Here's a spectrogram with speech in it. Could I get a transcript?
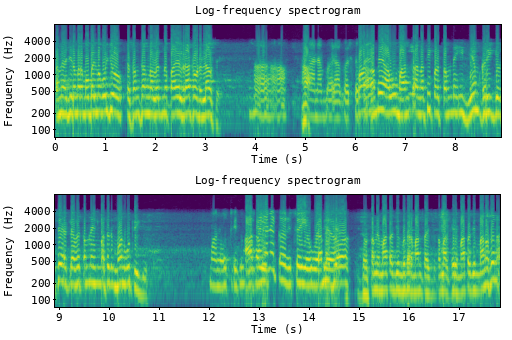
તમે હજી તમારા મોબાઈલમાં બોલજો કે સંસ્થાનમાં લગ્ન પાયલ રાઠોડ લાવશે. હા હા બરાબર છે. અમે આવું માનતા નથી પણ તમને એ ગેમ કરી ગયો છે એટલે હવે તમને એની પાસેથી મન ઉતરી ગયું છે. મન ઉતરી ગયું. આ તો તમે- એને કરશો એવું એટલે જે- હો. જો તમે માતાજીને વધારે માનતા છો તમારા ઘરે માતાજીને માનો છો ને?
